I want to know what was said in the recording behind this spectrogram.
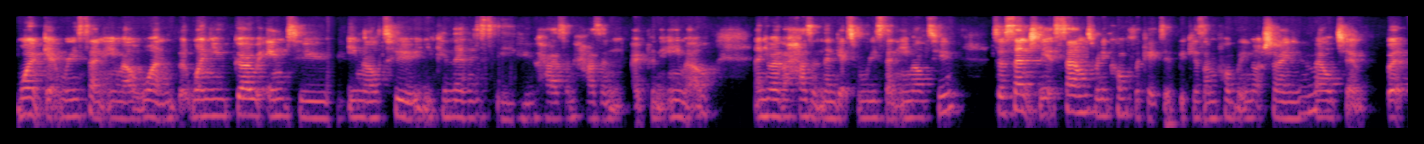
won't get resent email one, but when you go into email two, you can then see who has and hasn't opened the email and whoever hasn't then gets resent email two. So essentially it sounds really complicated because I'm probably not showing you a MailChimp, but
